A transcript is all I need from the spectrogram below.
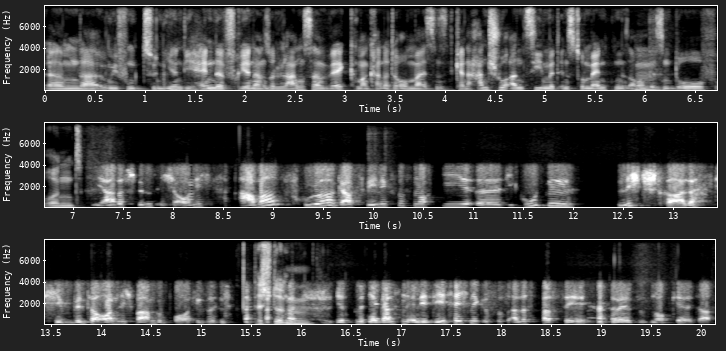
ähm, da irgendwie funktionieren. Die Hände frieren dann so langsam weg. Man kann natürlich auch meistens keine Handschuhe anziehen mit Instrumenten, ist auch mhm. ein bisschen doof. Und ja, das stimmt, ich auch nicht. Aber früher gab es wenigstens noch die, äh, die guten Lichtstrahler, die im Winter ordentlich warm geworden sind. Das stimmt. Jetzt mit der ganzen LED-Technik ist das alles passé. Jetzt ist es noch kälter.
